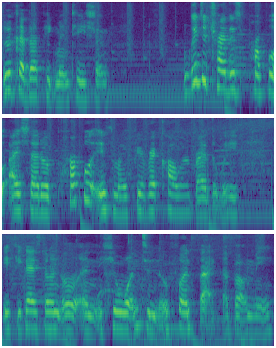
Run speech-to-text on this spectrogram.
Look at that pigmentation. I'm going to try this purple eyeshadow. Purple is my favorite color by the way. If you guys don't know and if you want to know fun fact about me.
